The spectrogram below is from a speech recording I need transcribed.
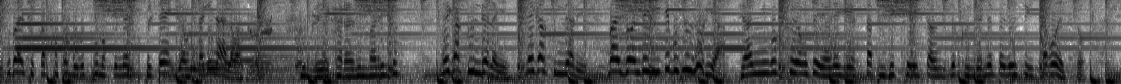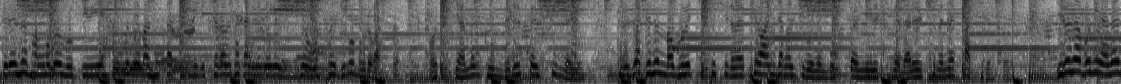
시발 족같아서 목을 태먹겠나 싶을 때 영장이 날라왔어. 군대에 가라는 말인가? 내가 군대라니 내가 군대라니. 말도 안 돼 이게 무슨 소리야? 대한민국 초영세 연예기획사 BBK 사운드도 군대는 빼줄 수 있다고 했어. 그래서 방법을 묻기 위해 학문의 마술사 디미리처럼 사장님에게 2억 5천 주고 물어봤어. 어떻게 하면 군대를 뺄 수 있나요? 그는 마법의 티켓이라며 표한 장을 주고는 목덜미를 치며 나를 최면에 빠뜨렸어. 일어나 보니 나는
